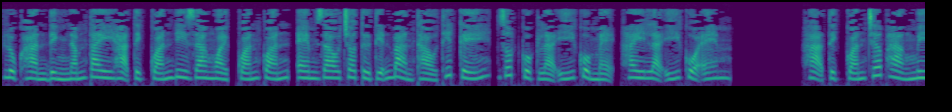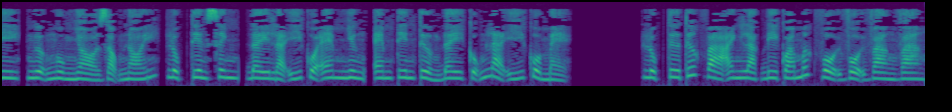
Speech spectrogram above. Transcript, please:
Lục Hàn Đình nắm tay hạ tịch quán đi ra ngoài, quán quán, em giao cho từ tiễn bản thảo thiết kế, rốt cuộc là ý của mẹ, hay là ý của em? Hạ tịch quán chớp hàng mi, ngượng ngùng nhỏ giọng nói, Lục tiên sinh, đây là ý của em nhưng, em tin tưởng đây cũng là ý của mẹ. Lục tư tước và anh lạc đi quá mức vội vội vàng vàng.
